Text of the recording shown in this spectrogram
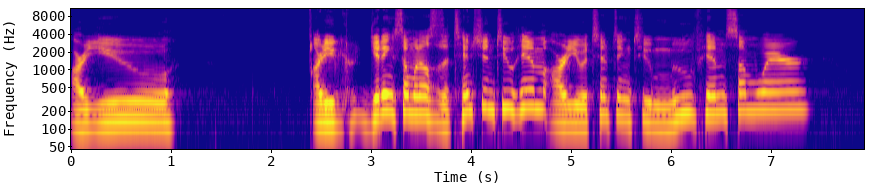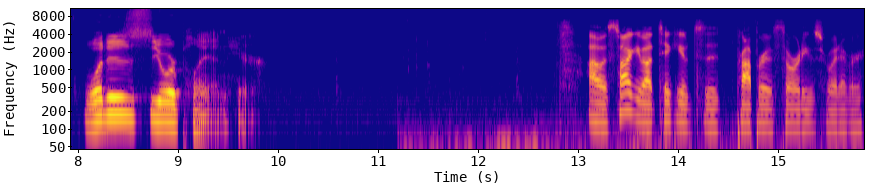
are you are you getting someone else's attention to him? Are you attempting to move him somewhere? What is your plan here? I was talking about taking him to the proper authorities or whatever.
